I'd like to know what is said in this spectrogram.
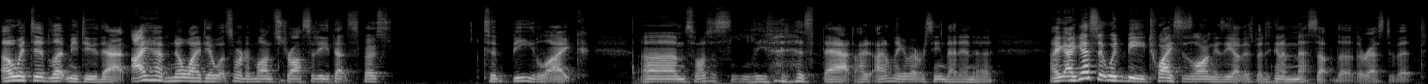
Oh, it did let me do that. I have no idea what sort of monstrosity that's supposed to be like. Um, so I'll just leave it as that. I, I don't think I've ever seen that in a. I, I guess it would be twice as long as the others, but it's going to mess up the, the rest of it.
